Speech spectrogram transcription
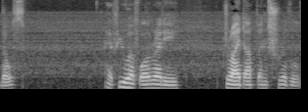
Those. A few have already dried up and shriveled.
